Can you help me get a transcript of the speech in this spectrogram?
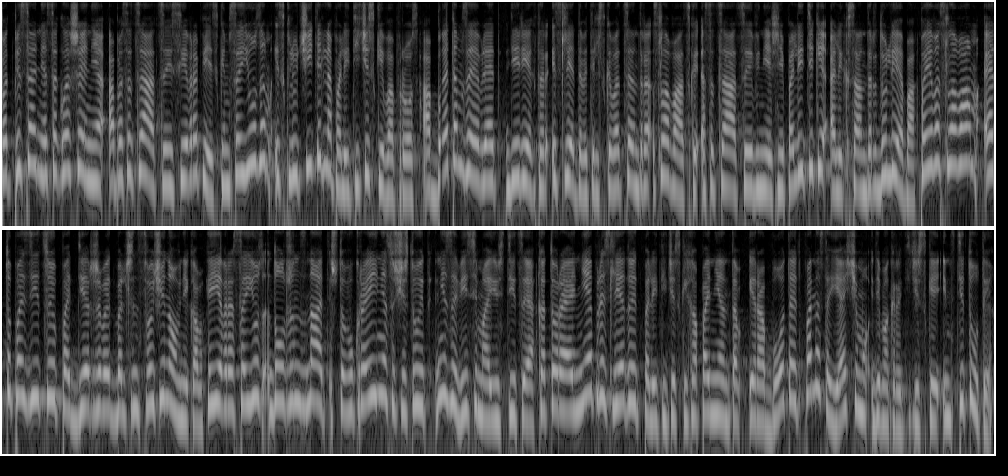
Подписание соглашения об ассоциации с Европейским Союзом – исключительно политический вопрос. Об этом заявляет директор исследовательского центра Словацкой ассоциации внешней политики Александр Дулеба. По его словам, эту позицию поддерживает большинство чиновников. Евросоюз должен знать, что в Украине существует независимая юстиция, которая не преследует политических оппонентов и работает по-настоящему демократические институты.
